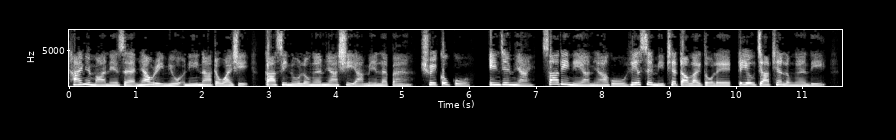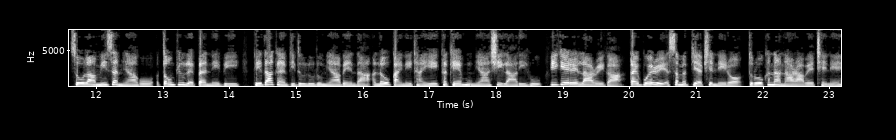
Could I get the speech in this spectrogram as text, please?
ထိုင်းမြန်မာနယ်စပ်မြဝတီမြို့အနီးနားတဝိုက်ရှိကာစီနိုလုပ်ငန်းများရှိရာမင်းလက်ပံရွှေကုတ်ကို အင်းချင်းမြိုင်စသည့်နေရာများကိုလျှက်စစ်မီဖြတ်တောက်လိုက်တော့လဲတရုတ်ကြားဖြန့်လုပ်ငန်းသည်ဆိုလာမီးစက်များကိုအသုံးပြုလည်ပတ်နေပြီးဒေသခံပြည်သူလူထုများပင်သာအလုတ်ကင်နေထိုင်ရေးခက်ခဲမှုများရှိလာသည်ဟုပြီးခဲ့တဲ့လတွေကတိုက်ပွဲတွေအဆက်မပြတ်ဖြစ်နေတော့သူတို့ခဏနားတာပဲထင်တယ်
